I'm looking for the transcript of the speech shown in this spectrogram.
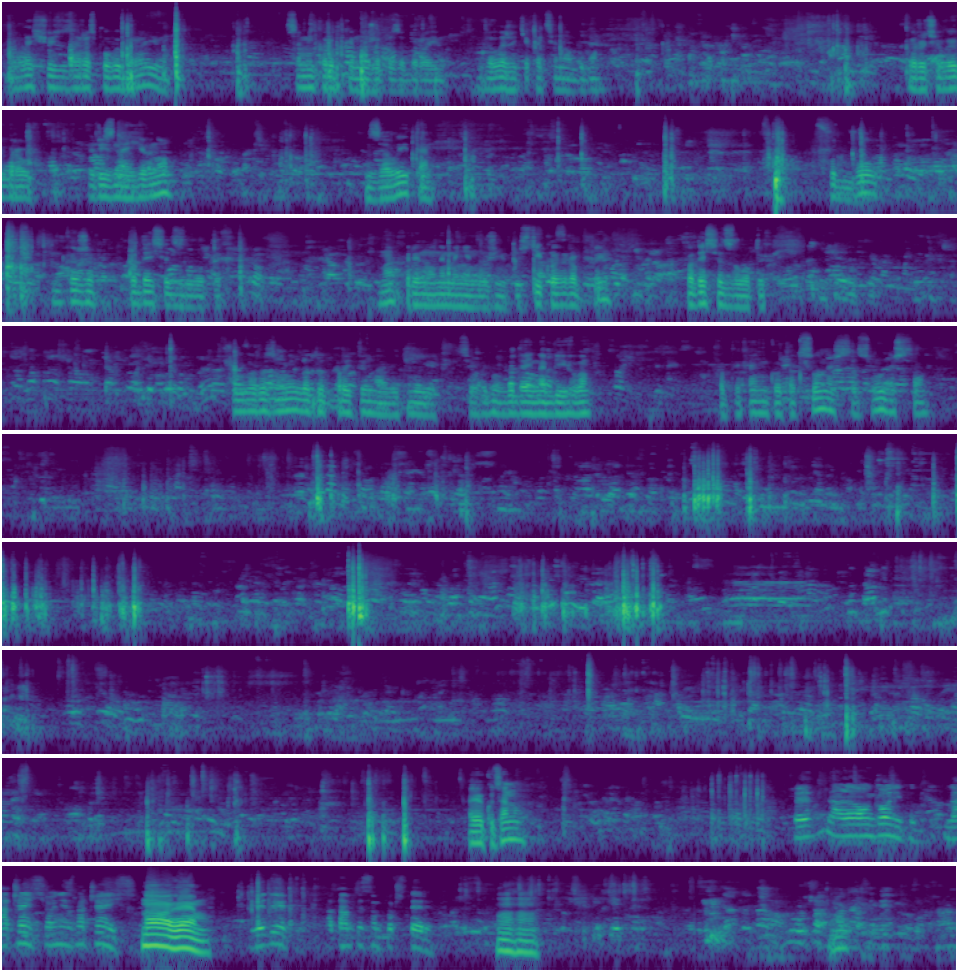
Але щось зараз повибираю. Самі коробки може позабираю. Залежить, яка ціна буде. Коротше, вибрав різне гівно. Залите. Футбол. Він каже, по 10 злотих. Нахрен вони мені нужні. Пусті коробки по 10 злотих. Щоб ви розуміли, тут пройти навіть ніяк. Сьогодні людей набігло. Потихеньку так сунешся, сунешся. А яку ціну? Ale on goni tu na części, on jest na części. Ну, wiem. Dwie dychy, a tamte są po cztery. Угу. Ну,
